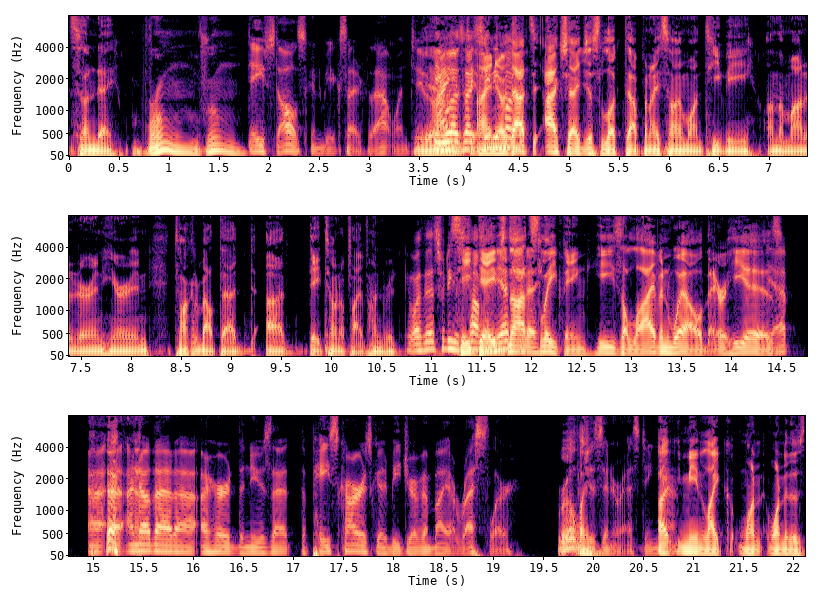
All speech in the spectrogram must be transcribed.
Sunday. Vroom, vroom. Dave Stall's going to be excited for that one too. Yeah. He was, I I, know. on That's actually, I just looked up and I saw him on TV on the monitor in here and talking about that uh, Daytona 500. Well, that's what he was See, talking Dave's not sleeping. He's alive and well. There he is. Yep. Uh, I I know that uh, I heard the news that the pace car is going to be driven by a wrestler. Really? Which is interesting. Uh, Yeah. you mean like one one of those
